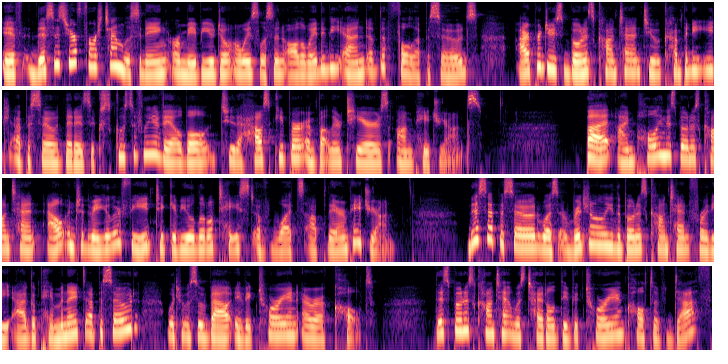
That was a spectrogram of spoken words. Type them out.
If this is your first time listening, or maybe you don't always listen all the way to the end of the full episodes, I produce bonus content to accompany each episode that is exclusively available to the housekeeper and butler tiers on Patreons. But I'm pulling this bonus content out into the regular feed to give you a little taste of what's up there in Patreon. This episode was originally the bonus content for the Agapemonites episode, which was about a Victorian era cult. This bonus content was titled The Victorian Cult of Death,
